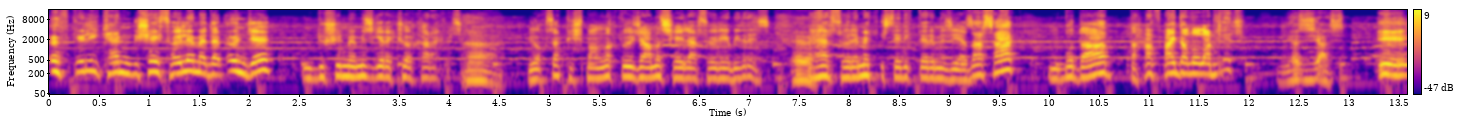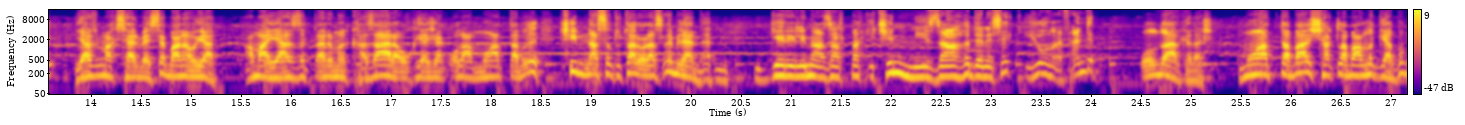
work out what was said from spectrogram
Öfkeliyken bir şey söylemeden önce düşünmemiz gerekiyor Karagöz. Ha. Yoksa pişmanlık duyacağımız şeyler söyleyebiliriz. Evet. Eğer söylemek istediklerimizi yazarsak bu da daha faydalı olabilir. Yazacağız. İyi yazmak serbestse bana uyar. Ama yazdıklarımı kazara okuyacak olan muhatabı kim nasıl tutar orasını bilemem. Gerilimi azaltmak için mizahı denesek iyi olur efendim. Oldu arkadaş. Muhataba şaklabanlık yapıp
